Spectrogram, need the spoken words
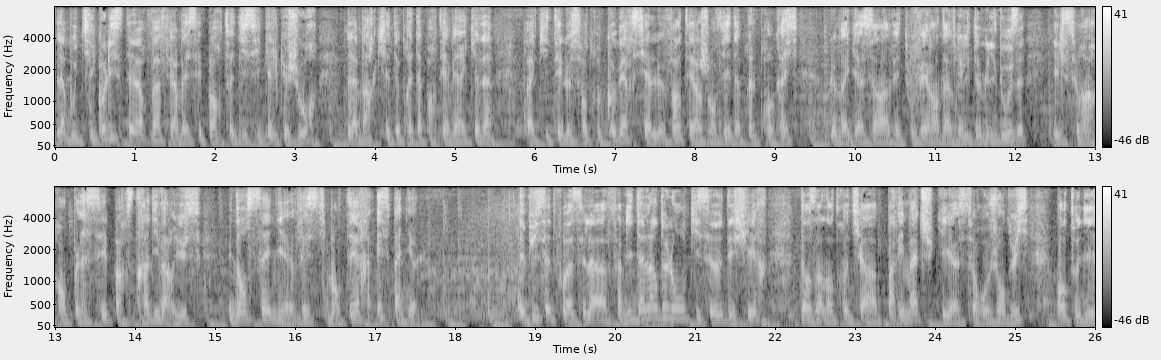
la boutique Hollister va fermer ses portes d'ici quelques jours. La marque de prêt-à-porter américaine va quitter le centre commercial le 21 janvier d'après le progrès. Le magasin avait ouvert en avril 2012. Il sera remplacé par Stradivarius, une enseigne vestimentaire espagnole. Et puis cette fois, c'est la famille d'Alain Delon qui se déchire dans un entretien à Paris Match qui sort aujourd'hui. Anthony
